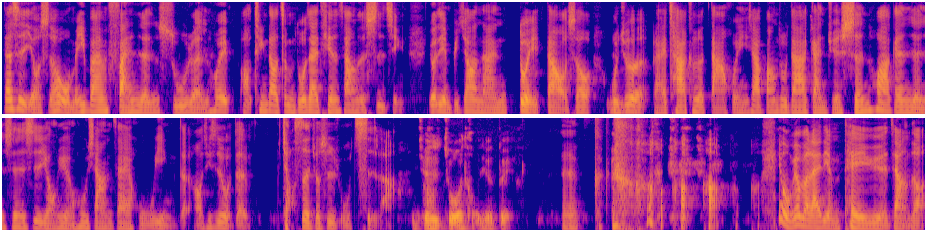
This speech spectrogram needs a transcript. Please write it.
但是有时候我们一般凡人俗人会哦听到这么多在天上的事情，有点比较难对到的时候，我就来插科打诨一下，帮助大家感觉神话跟人生是永远互相在呼应的。哦，其实我的角色就是如此啦，你就是桌头就对了。嗯，好好，因为我们要不要来点配乐这样子哦？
